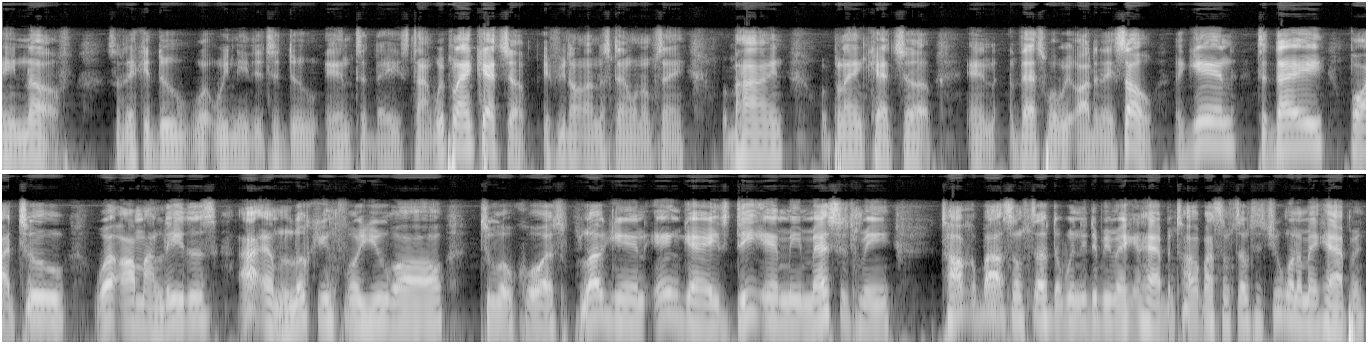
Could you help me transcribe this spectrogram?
enough so they could do what we needed to do in today's time. We're playing catch up. If you don't understand what I'm saying, we're behind. We're playing catch up, and that's where we are today. So again, today part two. Where are my leaders? I am looking for you all to, of course, plug in, engage, DM me, message me. Talk about some stuff that we need to be making happen. Talk about some stuff that you want to make happen.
